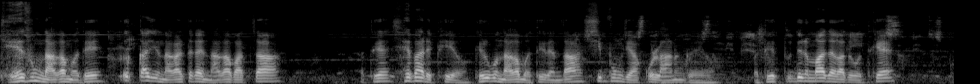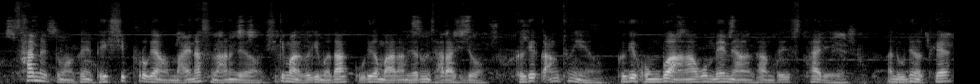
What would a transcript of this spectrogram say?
계속 나가면 어디? 끝까지 나갈 때까지 나가봤자 어떻게 세 발에 피해요. 결국 나가면 어떻게 된다? 신풍제약골 나는 거예요. 어떻게 두드려 맞아가지고 어떻게 3일 동안 그냥 110% 그냥 마이너스 나는 거예요. 쉽게 말해 그게 뭐다? 우리가 말하는 여러분 잘 아시죠? 그게 깡통이에요. 그게 공부 안 하고 매매하는 사람들이 스타일이에요. 근데 우리는 어떻게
